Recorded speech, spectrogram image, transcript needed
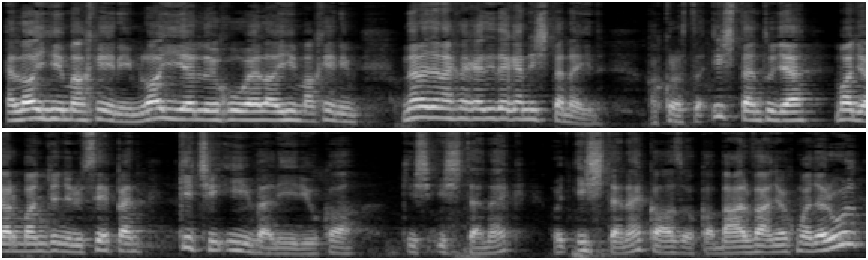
Elahim achérim, lai előhó Elahim achérim, ne legyenek neked idegen isteneid. Akkor azt a Istent ugye magyarban gyönyörű szépen kicsi ível írjuk a kis istenek, hogy istenek azok a bálványok magyarul,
